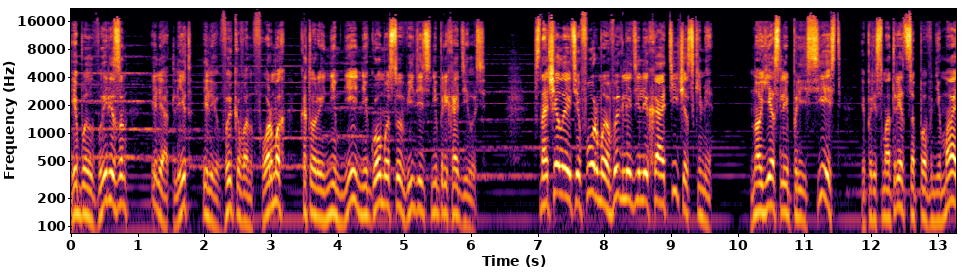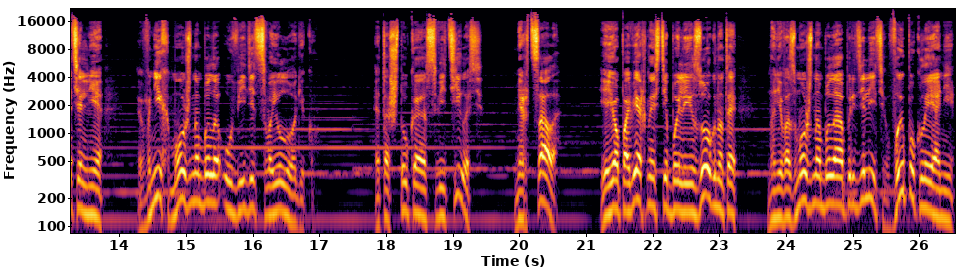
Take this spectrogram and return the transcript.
и был вырезан или отлит, или выкован в формах, которые ни мне, ни Гомосу видеть не приходилось. Сначала эти формы выглядели хаотическими, но если присесть и присмотреться повнимательнее, в них можно было увидеть свою логику. Эта штука светилась, мерцала. Ее поверхности были изогнуты, но невозможно было определить, выпуклые они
